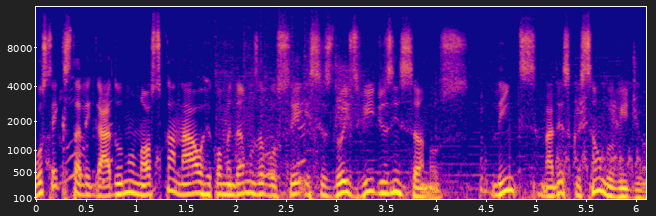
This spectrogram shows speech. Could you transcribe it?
Você que está ligado no nosso canal, recomendamos a você esses dois vídeos insanos. Links na descrição do vídeo.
